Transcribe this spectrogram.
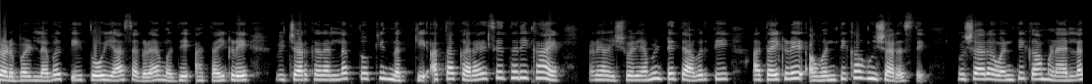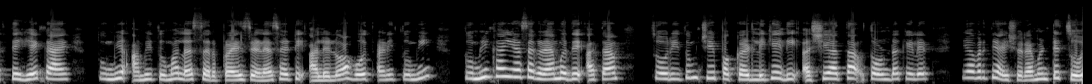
गडबडल्यावरती तो या सगळ्यामध्ये आता इकडे विचार करायला लागतो की नक्की आता करायचे तरी काय? आणि ऐश्वर्या म्हणते त्यावरती आता इकडे अवंतिका हुशार असते. हुशार अवंतिका म्हणायला लागते हे काय? तुम्ही आम्ही तुम्हाला सरप्राईज देण्यासाठी आलेलो आहोत आणि तुम्ही तुम्ही काय या सगळ्यामध्ये आता चोरी तुमची पकडली गेली अशी आता तोंड केलेत? यावरती ऐश्वर्या म्हणते चोरी?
